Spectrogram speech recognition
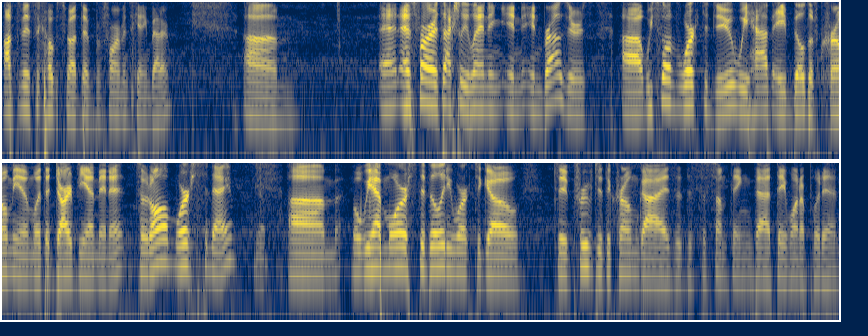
optimistic hopes about the performance getting better. Um, and as far as actually landing in, in browsers, uh, we still have work to do. We have a build of Chromium with a Dart VM in it, so it all works today. Yep. Um, but we have more stability work to go to prove to the Chrome guys that this is something that they want to put in.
